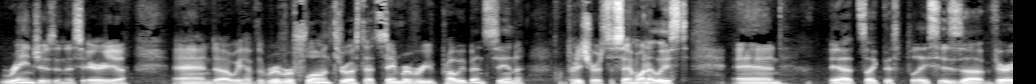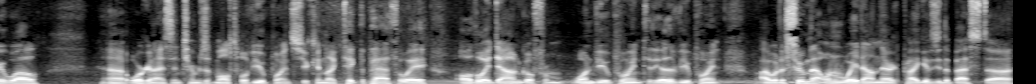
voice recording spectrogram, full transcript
ranges in this area. And uh, we have the river flowing through us, that same river you've probably been seeing. I'm pretty sure it's the same one at least. And yeah, it's like this place is uh, very well uh, organized in terms of multiple viewpoints. You can like take the pathway all the way down, go from one viewpoint to the other viewpoint. I would assume that one way down there probably gives you the best uh,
